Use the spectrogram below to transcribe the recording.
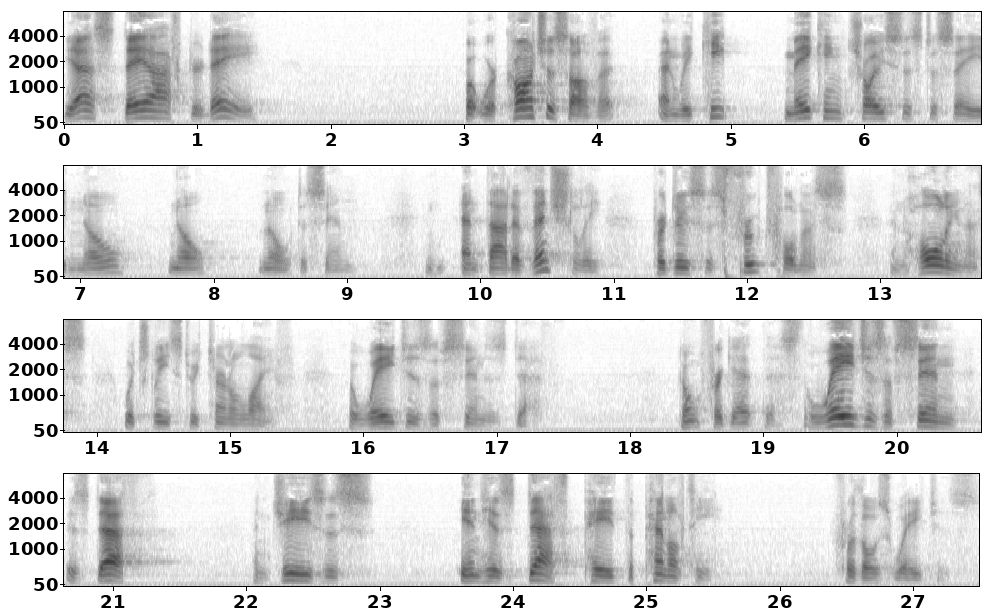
yes, day after day, but we're conscious of it, and we keep making choices to say no, no, no to sin. And that eventually produces fruitfulness and holiness, which leads to eternal life. The wages of sin is death. Don't forget this. The wages of sin is death. And Jesus, in his death, paid the penalty for those wages.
